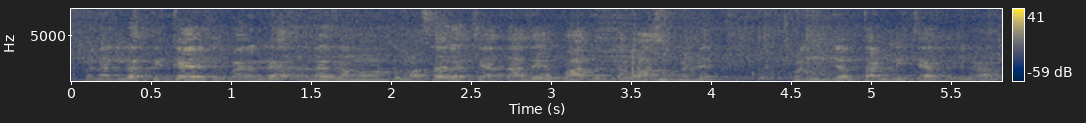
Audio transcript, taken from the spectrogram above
இப்போ நல்லா திக்காக இருக்குது பாருங்கள் அதனால் நம்ம வந்து மசாலா சேர்த்து அதே பாத்திரத்தை வாஷ் பண்ணி கொஞ்சம் தண்ணி சேர்த்துக்கலாம்.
